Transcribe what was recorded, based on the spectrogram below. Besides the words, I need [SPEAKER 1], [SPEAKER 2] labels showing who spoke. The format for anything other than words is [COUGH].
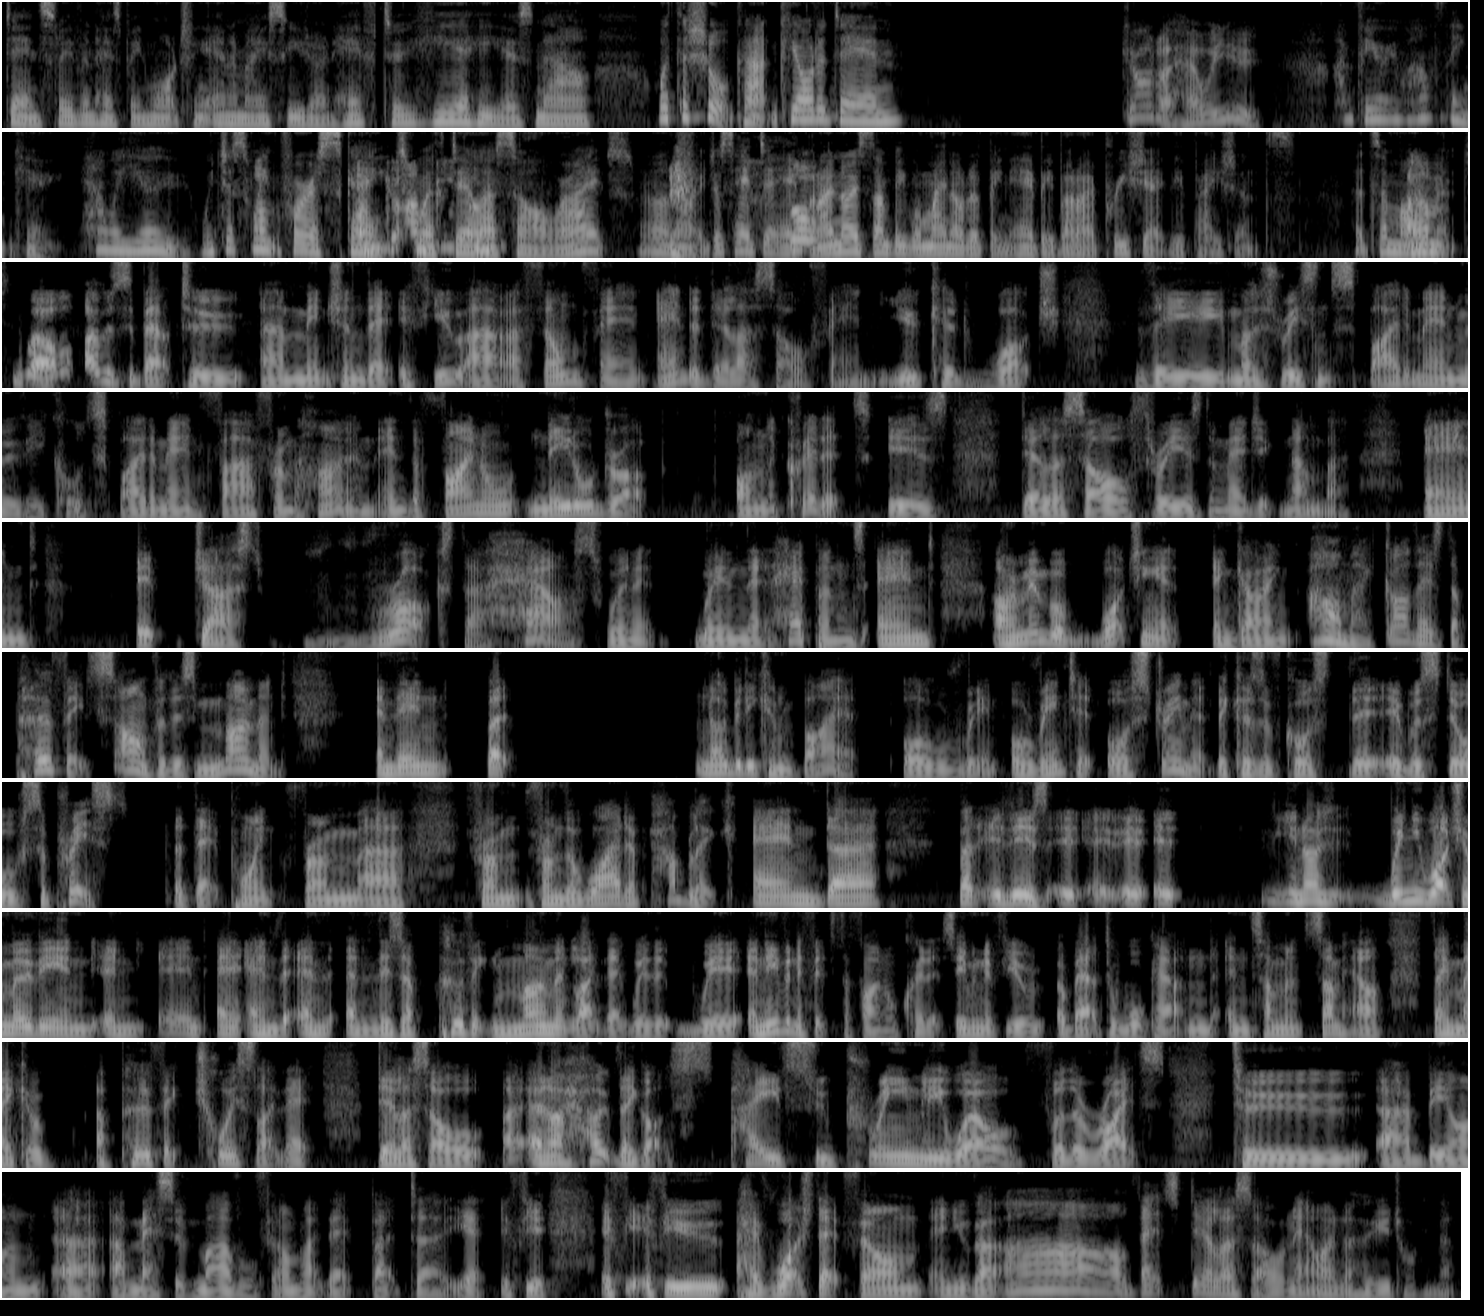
[SPEAKER 1] Dan Slevin has been watching anime so you don't have to. Here he is now with the shortcut. Kia ora, Dan.
[SPEAKER 2] Kia ora, how are you?
[SPEAKER 1] I'm very well, thank you. How are you? We just went for a skate I'm, I'm with De La Soul, right? Oh no, it just had to [LAUGHS] happen. Well, I know some people may not have been happy, but I appreciate their patience. It's a um, moment.
[SPEAKER 2] Um, well, I was about to um, mention that if you are a film fan and a De La Soul fan, you could watch the most recent Spider Man movie called Spider Man Far From Home. And the final needle drop on the credits is De La Soul 3 is the magic number. And it just rocks the house when it when that happens and i remember watching it and going oh my god that's the perfect song for this moment and then but nobody can buy it or rent or rent it or stream it because of course the, it was still suppressed at that point from uh, from from the wider public. And uh, but it is it, it, it, you know when you watch a movie and and and and and, and there's a perfect moment like that where where and even if it's the final credits even if you're about to walk out and and some somehow they make a a perfect choice like that, De La Soul, uh, and I hope they got paid supremely well for the rights to uh, be on uh, a massive Marvel film like that. But uh, yeah, if you if you, if you have watched that film and you go, oh, that's De La Soul, now I know who you're talking about.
